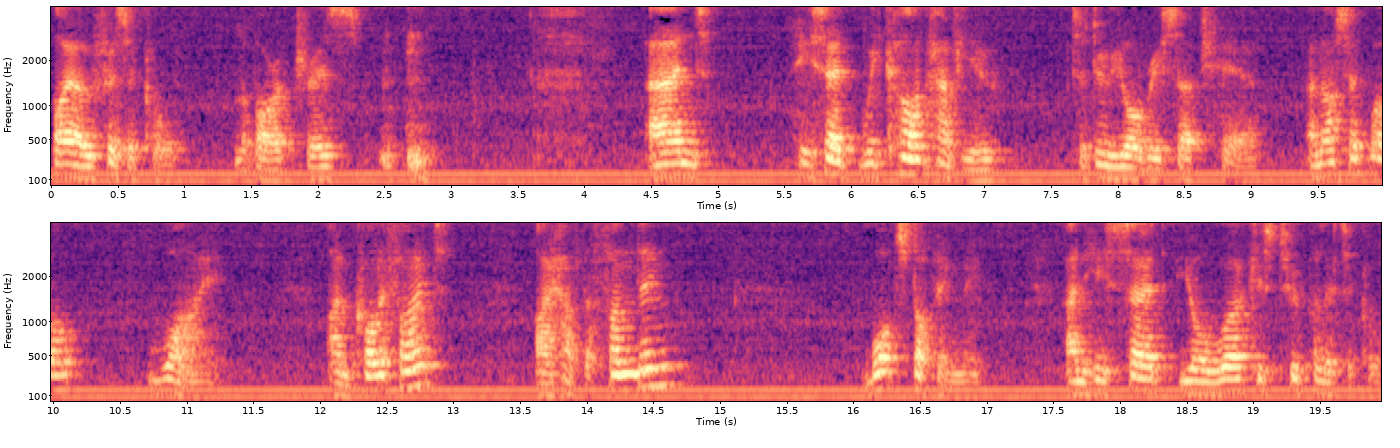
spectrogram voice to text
biophysical laboratories. and he said, We can't have you to do your research here. And I said, Well, why? I'm qualified, I have the funding, what's stopping me? And he said, Your work is too political.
